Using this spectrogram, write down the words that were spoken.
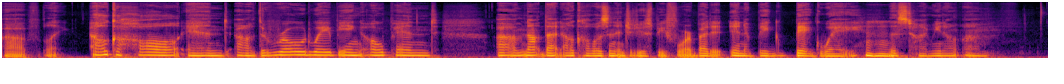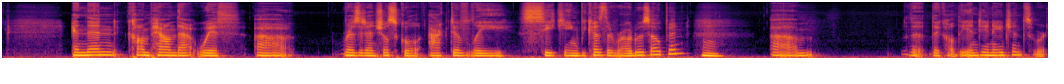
of like alcohol and uh, the roadway being opened. Um, not that alcohol wasn't introduced before, but it, in a big, big way this time, you know. Um, and then compound that with uh, residential school actively seeking because the road was open. Um, the, they called the Indian agents were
